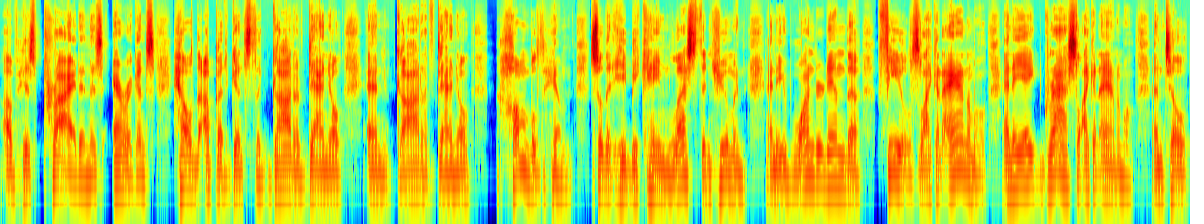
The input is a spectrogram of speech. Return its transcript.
of his pride and his arrogance held up against the God of Daniel, and God of Daniel humbled him so that he became less than human, and he wandered in the fields like an animal, and he ate grass like an animal until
